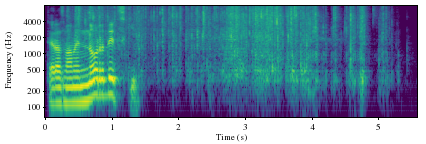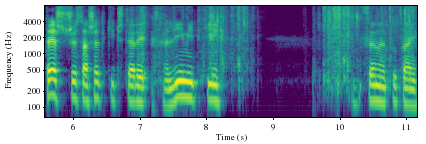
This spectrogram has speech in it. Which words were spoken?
Teraz mamy nordycki. Też trzy saszetki, cztery limitki. Ceny tutaj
